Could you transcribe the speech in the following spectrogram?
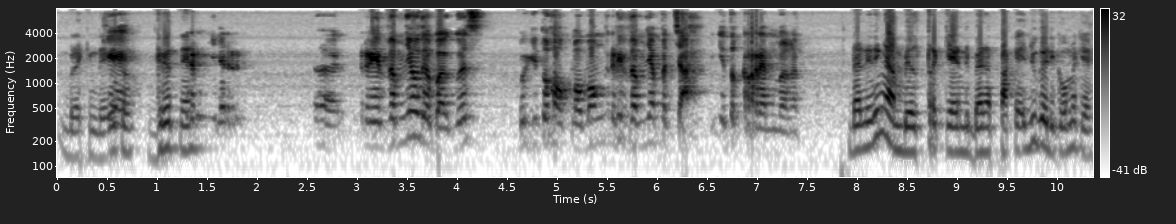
breaking the itu gridnya uh, rhythmnya udah bagus. Begitu Hulk ngomong, rhythmnya pecah. Itu keren banget. dan ini ngambil trik yang di Bennett pakai juga di komik ya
